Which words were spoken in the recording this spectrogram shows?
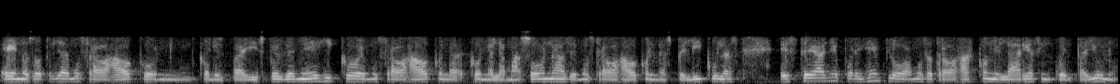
Eh, nosotros ya hemos trabajado con, con el país pues de México, hemos trabajado con, la, con el Amazonas, hemos trabajado con las películas. Este año, por ejemplo, vamos a trabajar con el Área 51,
